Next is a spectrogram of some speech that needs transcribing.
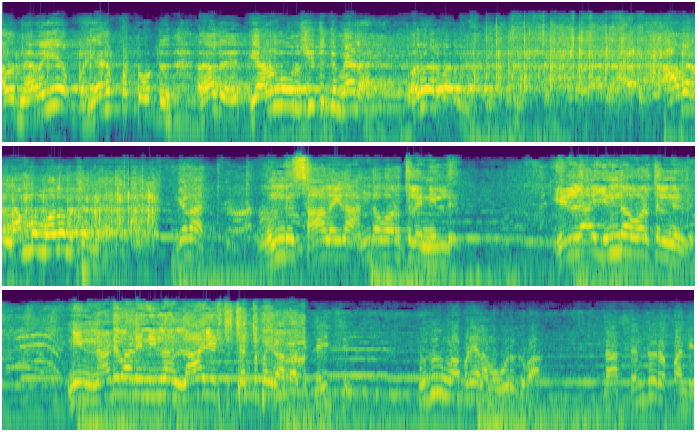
அவர் நிறைய ஏகப்பட்ட ஓட்டு அதாவது இருநூறு சீட்டுக்கு மேல வருவார் பாருங்க. அவர் நம்ம முதலமைச்சர் ஒண்ணு சாலையில அந்த ஓரத்துல நில்லு. இல்ல இந்த ஓரத்துல நில்லு. நீ நடுவால நின்னா லாரி அடிச்சு செத்து போயிருவா பாத்து ஜெயிச்சு. புது மாப்பிளையா நம்ம ஊருக்கு வா. நான் செந்தூர பாண்டி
